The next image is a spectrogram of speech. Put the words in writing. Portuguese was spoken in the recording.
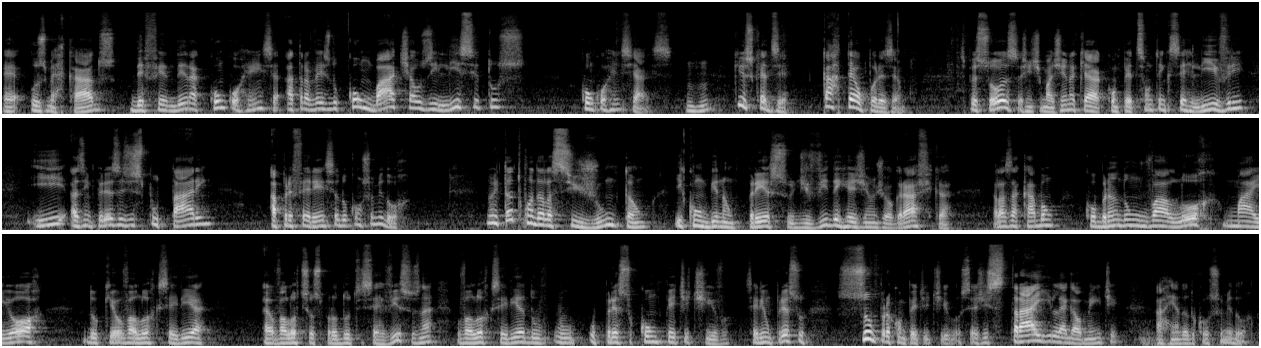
é, os mercados, defender a concorrência através do combate aos ilícitos concorrenciais. Uhum. O que isso quer dizer? Cartel, por exemplo. As pessoas, a gente imagina que a competição tem que ser livre e as empresas disputarem a preferência do consumidor. No entanto, quando elas se juntam e combinam preço, dividem região geográfica, elas acabam cobrando um valor maior do que o valor que seria é, o valor de seus produtos e serviços, né? o valor que seria do, o, o preço competitivo. Seria um preço supracompetitivo, ou seja, extrai ilegalmente a renda do consumidor.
